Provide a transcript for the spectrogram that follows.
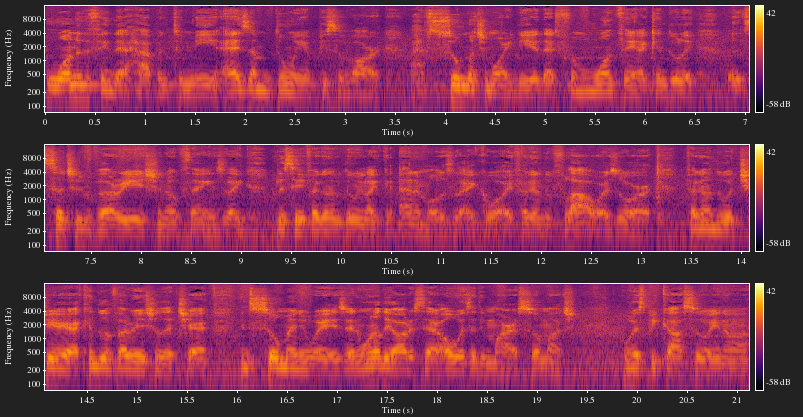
one of the things that happened to me as I'm doing a piece of art, I have so much more idea that from one thing I can do like such a variation of things. Like let's say if I'm gonna be doing like animals, like or if I'm gonna do flowers, or if I'm gonna do a chair, I can do a variation of the chair in so many ways. And one of the artists that I always admire so much was Picasso, you know,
